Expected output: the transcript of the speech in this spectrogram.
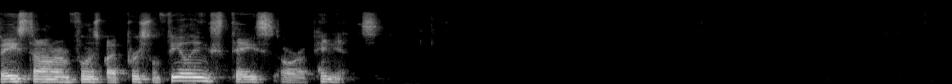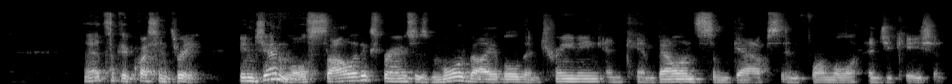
based on or influenced by personal feelings, tastes, or opinions. Let's look at question three. In general, solid experience is more valuable than training and can balance some gaps in formal education.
